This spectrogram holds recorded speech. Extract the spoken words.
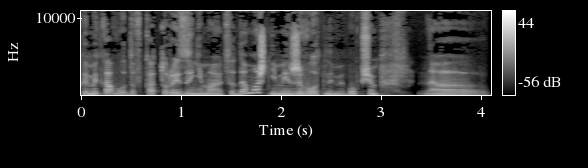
хомяководов, которые занимаются домашними животными, в общем, э,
